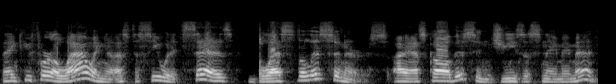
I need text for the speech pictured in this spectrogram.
Thank you for allowing us to see what it says. Bless the listeners. I ask all this in Jesus' name, amen.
